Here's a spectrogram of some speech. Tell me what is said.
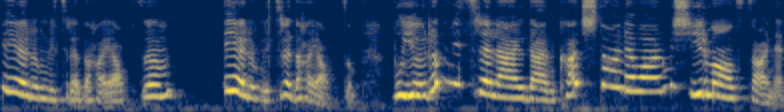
Bir yarım litre daha yaptım. Bir yarım litre daha yaptım. Bu yarım litrelerden kaç tane varmış? 26 tane.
